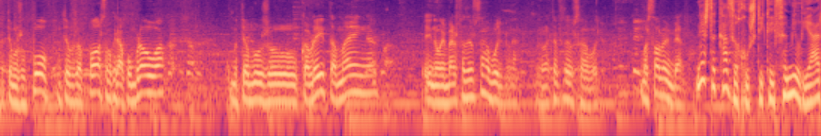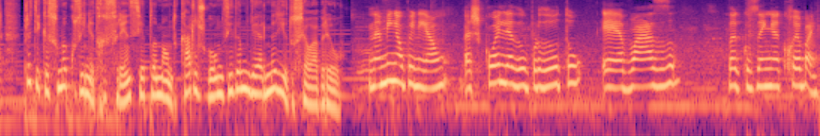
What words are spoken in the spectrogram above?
metemos o popo, metemos a posta, criar com broa, metemos o cabrito também, e no inverno fazer o sarrabulho, não é? No inverno fazer o sarrabulho mas inverno. Nesta casa rústica e familiar, pratica-se uma cozinha de referência pela mão de Carlos Gomes e da mulher Maria do Céu Abreu. Na minha opinião, a escolha do produto é a base da cozinha correr bem.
